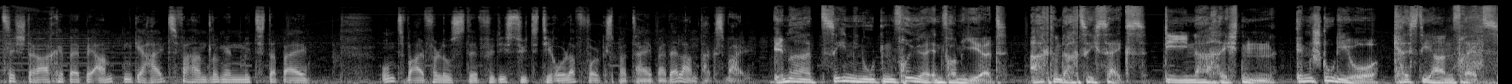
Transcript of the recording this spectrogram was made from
Vize Strache bei Beamten-Gehaltsverhandlungen mit dabei und Wahlverluste für die Südtiroler Volkspartei bei der Landtagswahl. Immer zehn Minuten früher informiert. 88.6 Die Nachrichten. Im Studio Christian Fritz.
